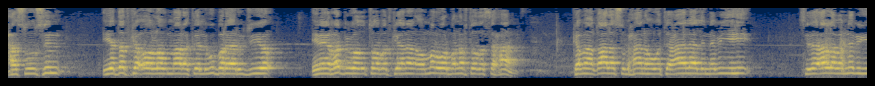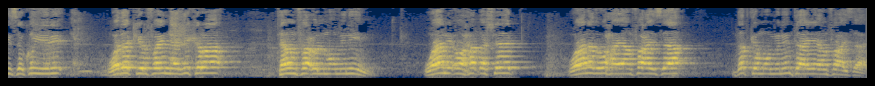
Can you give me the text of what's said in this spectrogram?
xasuusin iyo dadka oo lo maaragtay lagu baraarujiyo inay rabbigood u toobad keenaan oo mar walba naftooda saxaan. Kamaa qaala subxaanahu wa tacaala linabiyihi sida allaba nebigiisa ku yidhi wadakir fa ina dikraa tanfacu lmu'miniin waani oo xaqa sheeg waanadu waxay anfacaysaa dadka mu'miniinta ayay anfacaysaa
